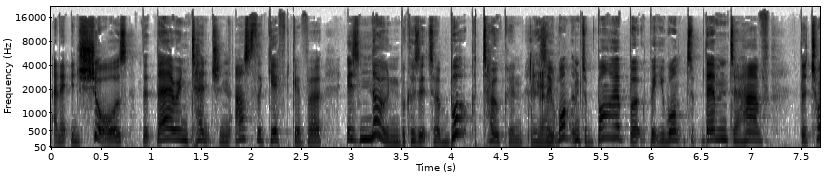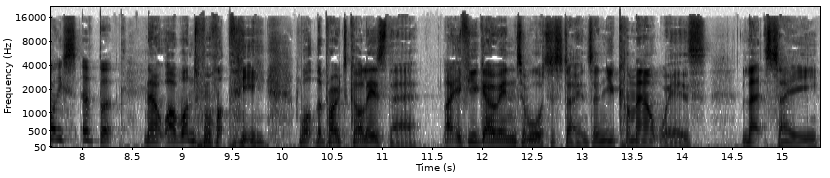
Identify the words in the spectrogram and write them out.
and it ensures that their intention as the gift giver is known because it's a book token. Yeah. So you want them to buy a book, but you want to, them to have the choice of book. Now, I wonder what the what the protocol is there. Like, if you go into Waterstones and you come out with, let's say,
